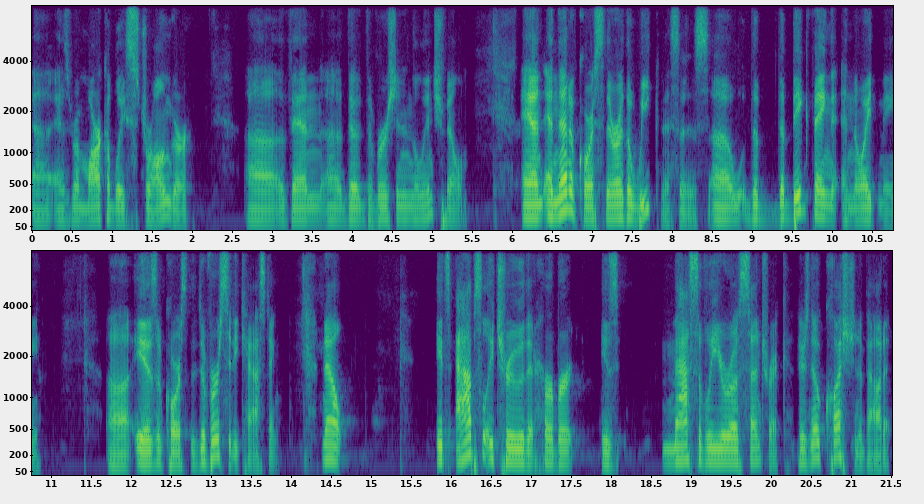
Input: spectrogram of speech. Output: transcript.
a, uh, as remarkably stronger uh, than the the version in the Lynch film. And and then of course there are the weaknesses. the the big thing that annoyed me is of course the diversity casting. Now, it's absolutely true that Herbert is massively Eurocentric. There's no question about it.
